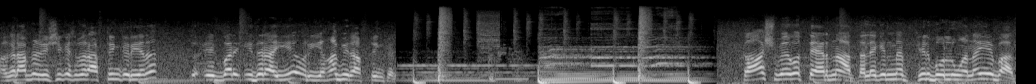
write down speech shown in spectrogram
अगर आपने ऋषिकेश में राफ्टिंग करी है ना तो एक बार इधर आइए और यहाँ भी राफ्टिंग करिए। काश मेरे को तैरना आता, लेकिन मैं फिर बोलूँगा ना ये बात,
